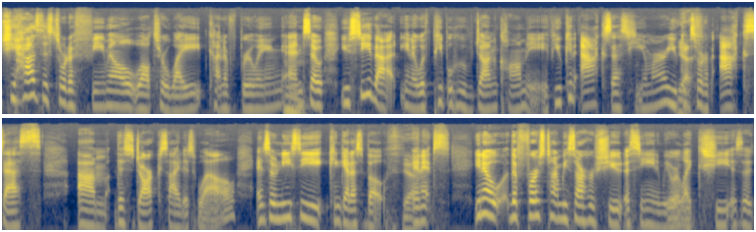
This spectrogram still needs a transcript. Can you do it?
she has this sort of female Walter White kind of brewing, Mm. and so you see that you know with people who've done comedy, if you can access humor, you can sort of access. Um, this dark side as well, and so Niecy can get us both. Yeah. And it's you know the first time we saw her shoot a scene, we were like, she is a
